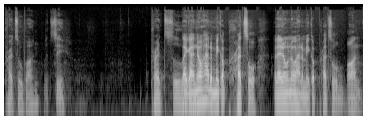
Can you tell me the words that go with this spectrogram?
pretzel bun. Let's see. Pretzel. Like I know how to make a pretzel, but I don't know how to make a pretzel bun.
